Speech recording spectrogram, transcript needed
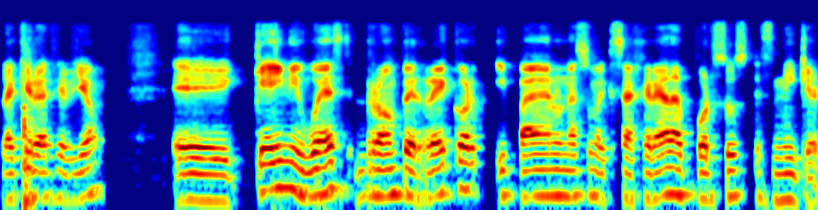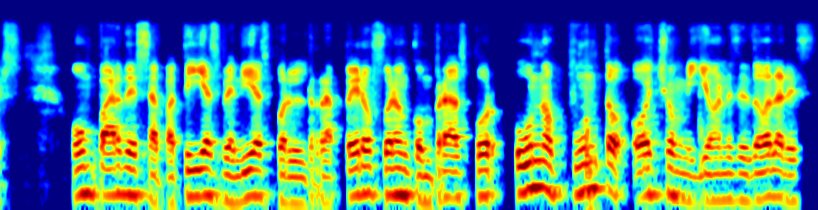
la quiero decir yo. Eh, Kanye West rompe récord y pagan una suma exagerada por sus sneakers. Un par de zapatillas vendidas por el rapero fueron compradas por 1.8 millones de dólares.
